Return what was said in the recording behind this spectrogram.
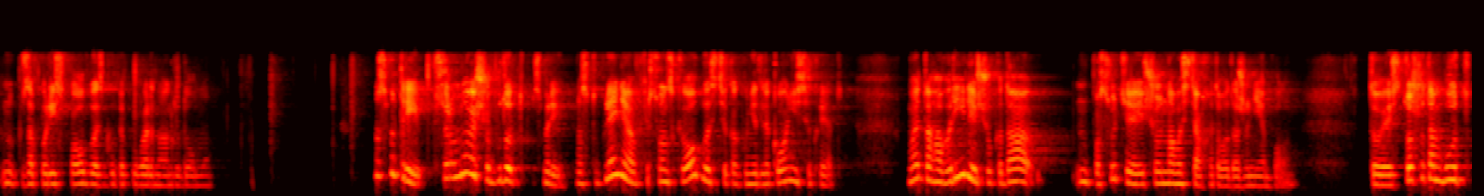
ну, Запорізька область буде повернена додому. Ну, смотри, все равно еще будут, смотри, наступления в Херсонской области, как бы ни для кого не секрет. Мы это говорили еще, когда, ну, по сути, еще в новостях этого даже не было. То есть то, что там будет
